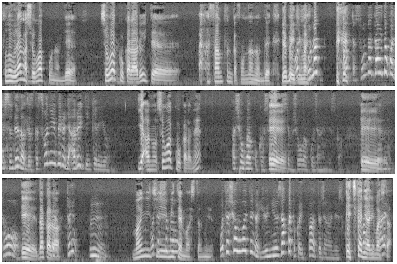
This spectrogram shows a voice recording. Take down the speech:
その裏が小学校なんで、小学校から歩いて 3分かそんなので、よく行きました。そんな大とこに住んでたんですか、ソニービルに歩いて行けるよういや、あの、小学校からね、な、あ小学校か、そうしても小学校じゃないですか。ええ。ええだから、うん、毎日見てましたね。私覚えてるのは輸入雑貨とかいっぱいあったじゃないですか。え、地下にありました。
